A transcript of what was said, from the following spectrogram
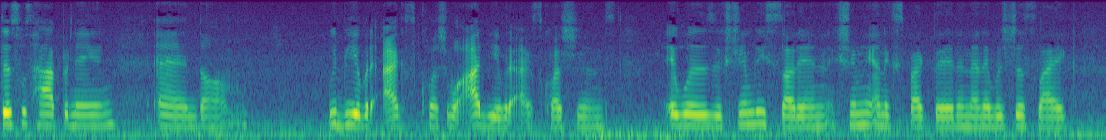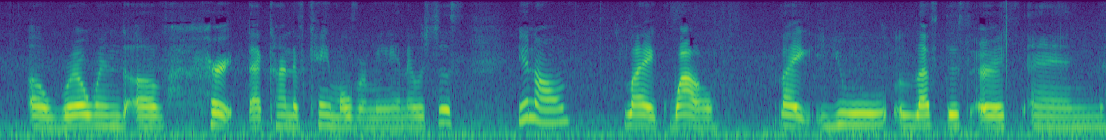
this was happening and um, we'd be able to ask questions. Well, I'd be able to ask questions. It was extremely sudden, extremely unexpected, and then it was just like a whirlwind of hurt that kind of came over me. And it was just, you know, like, wow, like you left this earth and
